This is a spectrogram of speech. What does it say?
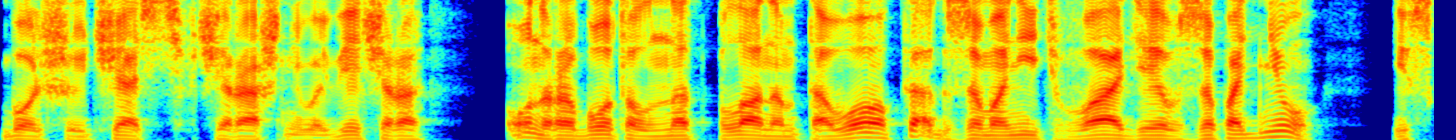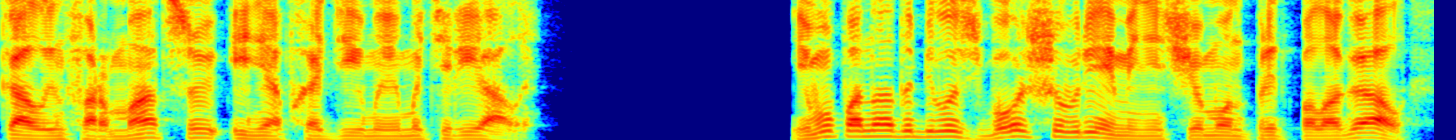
Большую часть вчерашнего вечера он работал над планом того, как заманить Вадия в западню, искал информацию и необходимые материалы. Ему понадобилось больше времени, чем он предполагал —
